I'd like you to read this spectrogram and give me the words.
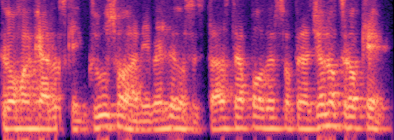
Creo, Juan Carlos, que incluso a nivel de los estados te va a poder soplar. Yo no creo que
